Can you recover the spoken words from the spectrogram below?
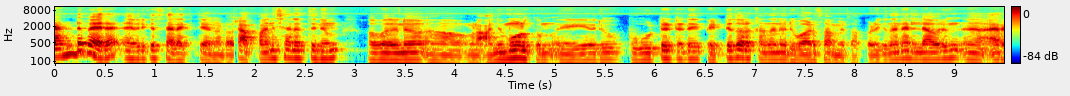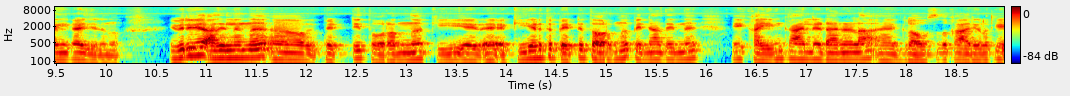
രണ്ട് പേരെ ഇവർക്ക് സെലക്ട് ചെയ്യാൻ കേട്ടോ പക്ഷെ അപ്പാന് ശരത്തിനും അതുപോലെ തന്നെ നമ്മുടെ അനുമോൾക്കും ഈ ഒരു പൂട്ടിട്ടിട്ട് പെട്ടി തുറക്കാൻ തന്നെ ഒരുപാട് സമയം എടുത്തു. അപ്പോഴേക്കും തന്നെ എല്ലാവരും ഇറങ്ങി ഇറങ്ങിക്കഴിഞ്ഞിരുന്നു ഇവർ അതിൽ നിന്ന് പെട്ടി തുറന്ന് കീ കീ എടുത്ത് പെട്ടി തുറന്ന് പിന്നെ അതിൽ നിന്ന് ഈ കൈയും കാലിലും ഇടാനുള്ള ഗ്ലൗസ് കാര്യങ്ങളൊക്കെ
